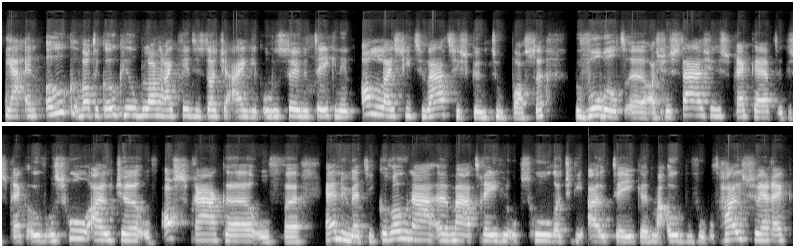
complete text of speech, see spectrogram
Ja, en ook wat ik ook heel belangrijk vind, is dat je eigenlijk ondersteunend tekenen in allerlei situaties kunt toepassen. Bijvoorbeeld uh, als je een stagegesprek hebt, een gesprek over een schooluitje of afspraken. Of uh, hè, nu met die coronamaatregelen op school, dat je die uittekent. Maar ook bijvoorbeeld huiswerk.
